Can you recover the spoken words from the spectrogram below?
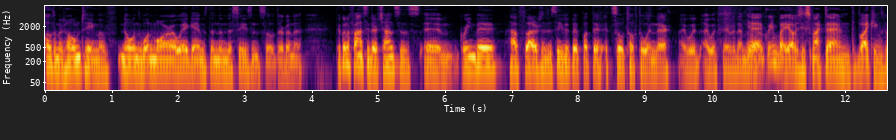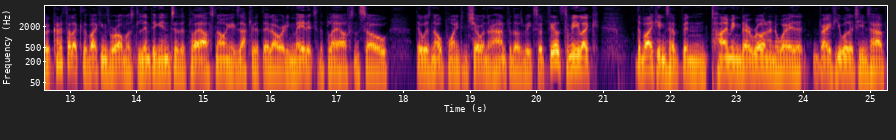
ultimate home team, of no one's won more away games than them this season, so they're gonna they're gonna fancy their chances. Um, Green Bay have flattered to deceive a bit, but it's so tough to win there. I would I would favour them. as Yeah, well. Green Bay obviously smacked down the Vikings, but it kind of felt like the Vikings were almost limping into the playoffs, knowing exactly that they'd already made it to the playoffs, and so there was no point in showing their hand for those weeks. So it feels to me like the Vikings have been timing their run in a way that very few other teams have.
